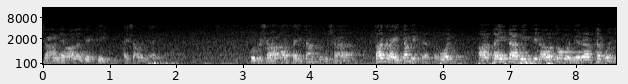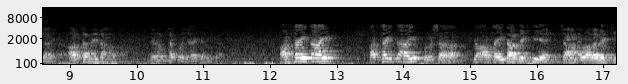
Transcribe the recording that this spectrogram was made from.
चाहने वाला व्यक्ति ऐसा हो जाएगा। पुरुष अर्थहिता, पुरुष तद रहितम इत्यर्थ वो अर्थहिता व्यक्ति न हो तो वो निरर्थक हो जाएगा। अर्थ नहीं रहा। निरर्थक हो जाएगा अर्थहिता ही अर्थहिता ही पुरुष जो अर्थहिता व्यक्ति है, चाहने वाला व्यक्ति।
